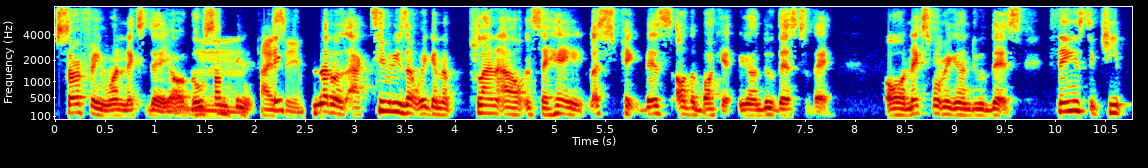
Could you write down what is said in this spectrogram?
surfing one next day or go mm, something. I see. In other words, activities that we're gonna plan out and say, hey, let's pick this other bucket. We're gonna do this today. Or next month we're gonna do this. Things to keep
